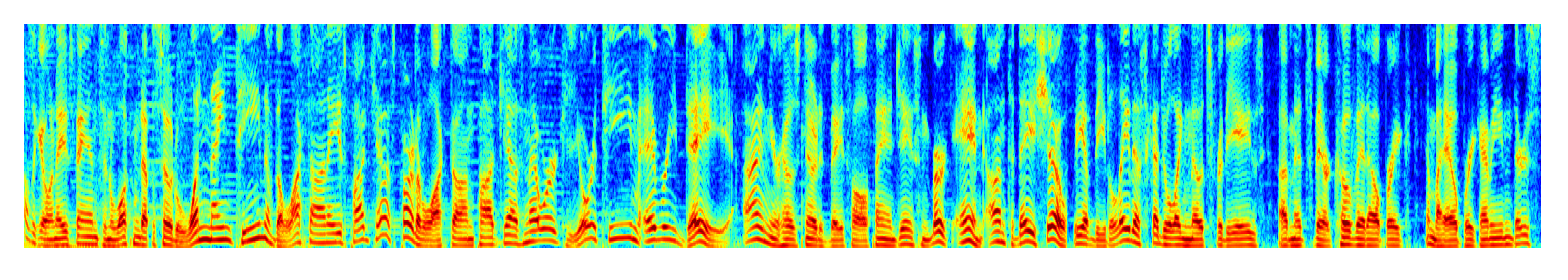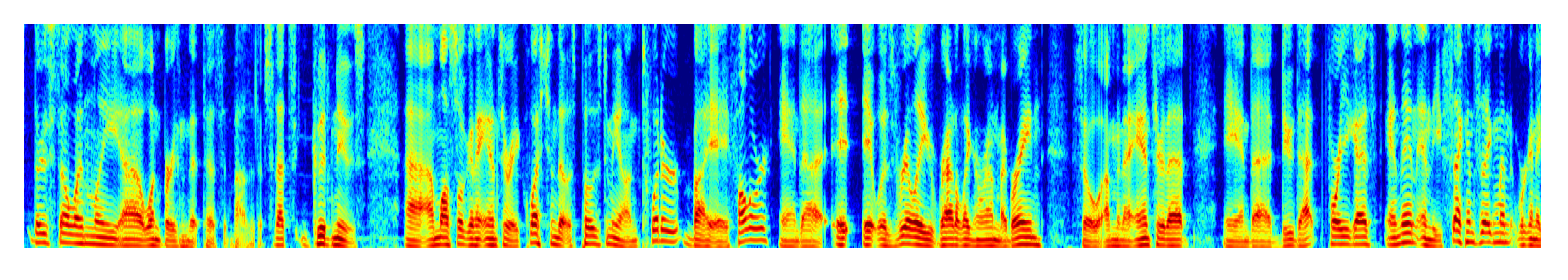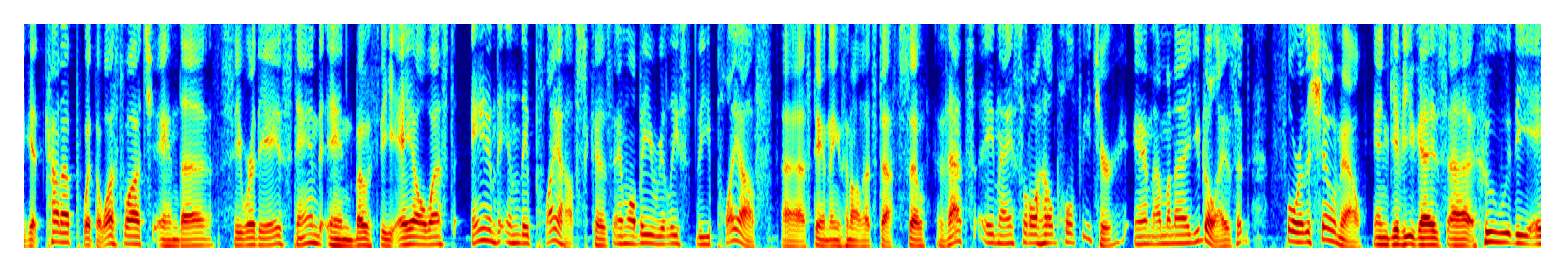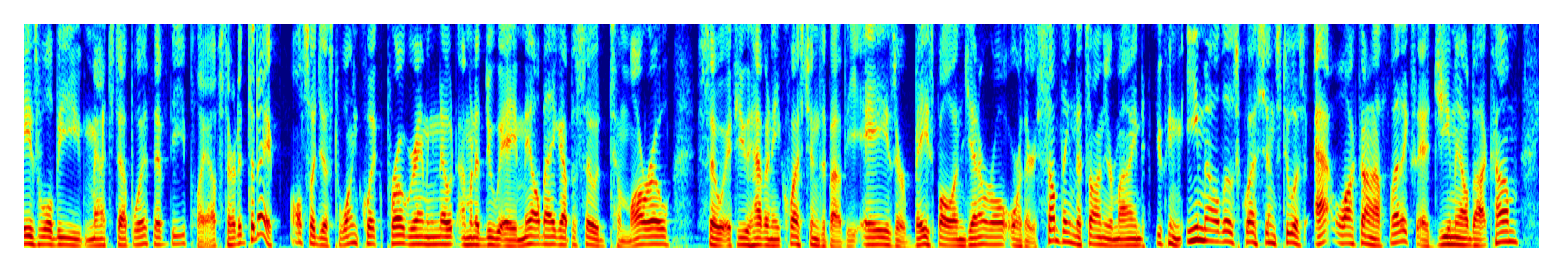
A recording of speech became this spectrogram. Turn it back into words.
How's it going, A's fans? And welcome to episode 119 of the Locked On A's podcast, part of the Locked On Podcast Network, your team every day. I'm your host, noted baseball fan Jason Burke, and on today's show, we have the latest scheduling notes for the A's amidst their COVID outbreak. And by outbreak, I mean there's there's still only uh, one person that tested positive, so that's good news. Uh, I'm also going to answer a question that was posed to me on Twitter by a follower, and uh, it it was really rattling around my brain, so I'm going to answer that and uh, do that for you guys. And then in the second segment, we're going to get caught up with the West Watch and uh, see where the A's stand in both the AL West and in the playoffs because MLB released the playoff uh, standings and all that stuff. So that's a nice little helpful feature, and I'm going to utilize it for the show now and give you guys uh, who the A's will be matched up with if the playoffs started today. Also, just one quick programming note I'm going to do a mailbag episode tomorrow. So if you have any questions about the A's or baseball in general, or there's something that's on your mind, you can email those questions to us at lockedonathletics at gmail.com.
